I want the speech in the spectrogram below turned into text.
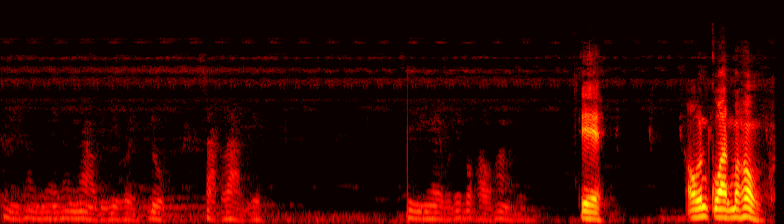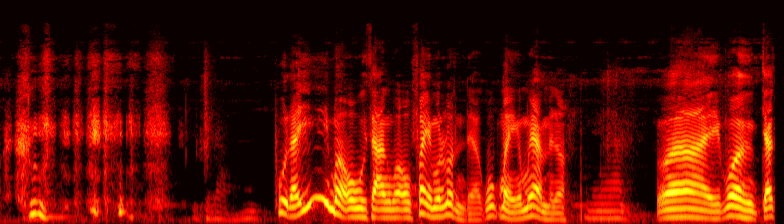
ตัวนี้ทางไงทางเงาดีเว้ยดูสากลากอยู่ซีไงบ่ได้บ่เขาห้างเลยเด้เอามันกวนมาห้องสิได้มัน ผู้ใดมาเอาสร้างมาเอาไฟมาล่นเดี๋ยวกุ๊กใหม่ก็งามๆแม่นเนาะแม่นว้ายบ่ถึงจัก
